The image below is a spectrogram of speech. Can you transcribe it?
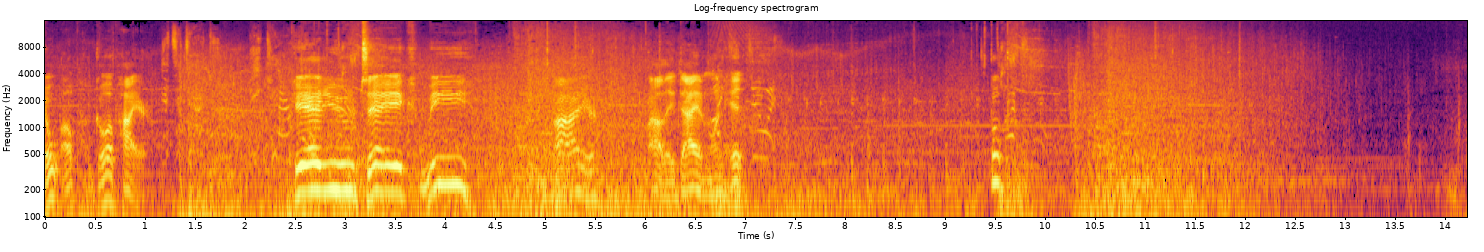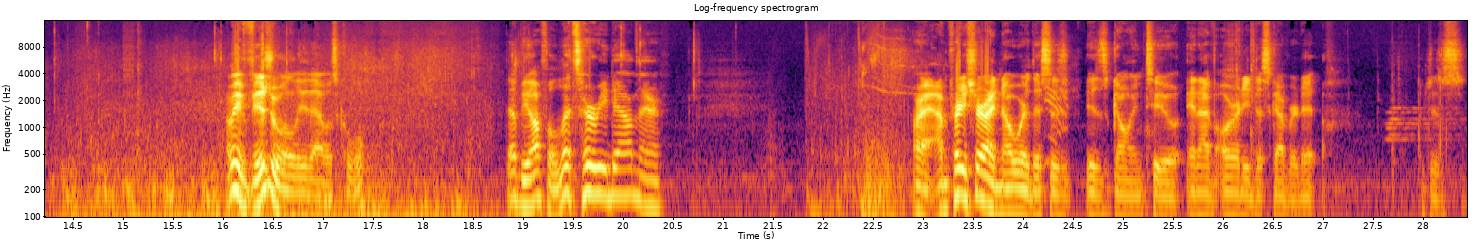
Go up, go up higher. Can you take me higher? Wow, they die in one hit. Boom. I mean, visually, that was cool. That'd be awful. Let's hurry down there. Alright, I'm pretty sure I know where this is, is going to, and I've already discovered it. Which is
